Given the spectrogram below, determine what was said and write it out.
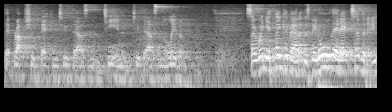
that ruptured back in 2010 and 2011. So when you think about it, there's been all that activity,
